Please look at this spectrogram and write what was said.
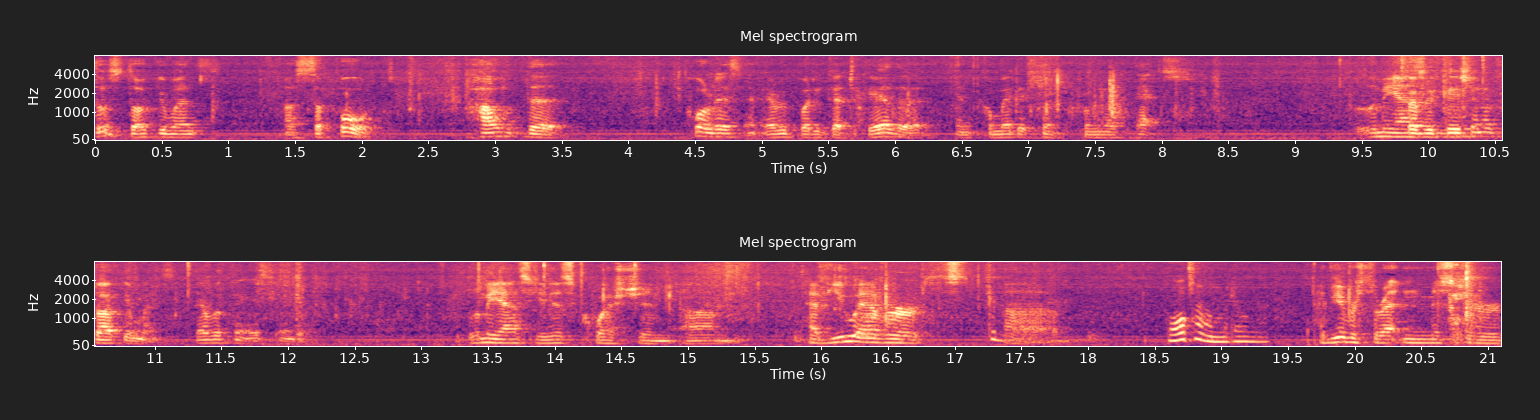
Those documents uh, support how the police and everybody got together and committed crim- criminal acts. Let me ask, you- Fabrication of documents, everything is in there. let me ask you this question, um, have you ever, uh, Have you ever threatened Mr.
